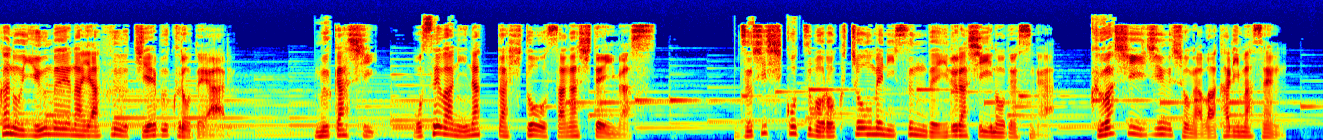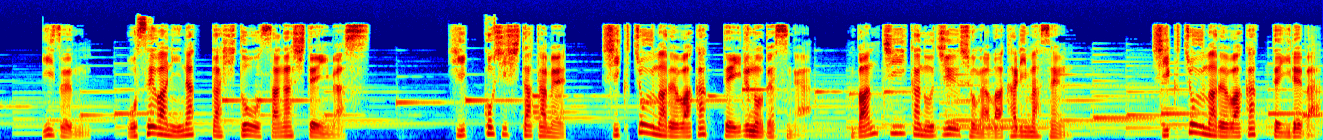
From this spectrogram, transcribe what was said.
かの有名なヤフー知恵袋である。昔お世話になった人を探しています。逗子市小坪6丁目に住んでいるらしいのですが詳しい住所が分かりません。以前お世話になった人を探しています。引っ越ししたため市区町まで分かっているのですが番地以下の住所が分かりません。市区町まで分かっていれば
